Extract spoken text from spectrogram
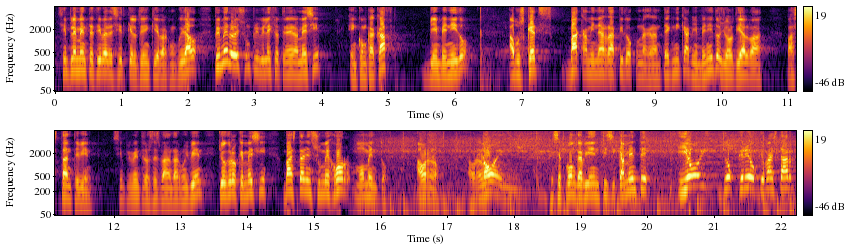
Simplemente te iba a decir que lo tienen que llevar con cuidado. Primero es un privilegio tener a Messi en CONCACAF, bienvenido. A Busquets va a caminar rápido con una gran técnica, bienvenido. Jordi Alba bastante bien. Simplemente los tres van a andar muy bien. Yo creo que Messi va a estar en su mejor momento. Ahora no, ahora no, en que se ponga bien físicamente. Y hoy yo creo que va a estar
